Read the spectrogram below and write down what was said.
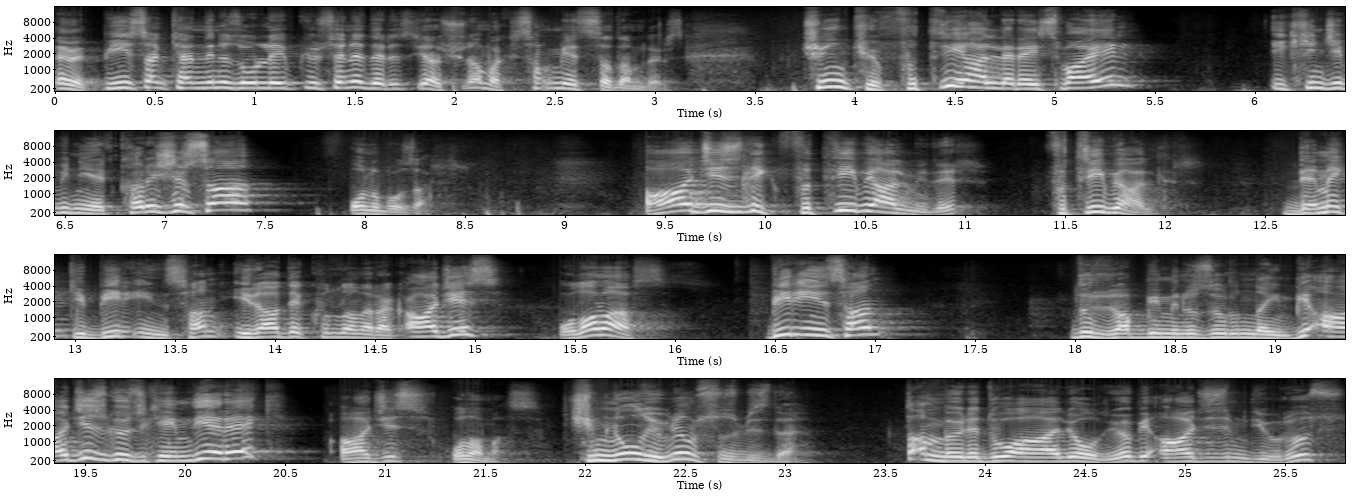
Evet bir insan kendini zorlayıp gülse ne deriz? Ya şuna bak samimiyetsiz adam deriz. Çünkü fıtri hallere İsmail ikinci bir niyet karışırsa onu bozar. Acizlik fıtri bir hal midir? Fıtri bir haldir. Demek ki bir insan irade kullanarak aciz olamaz. Bir insan dur Rabbimin huzurundayım bir aciz gözükeyim diyerek aciz olamaz. Şimdi ne oluyor biliyor musunuz bizde? Tam böyle dua hali oluyor bir acizim diyoruz.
